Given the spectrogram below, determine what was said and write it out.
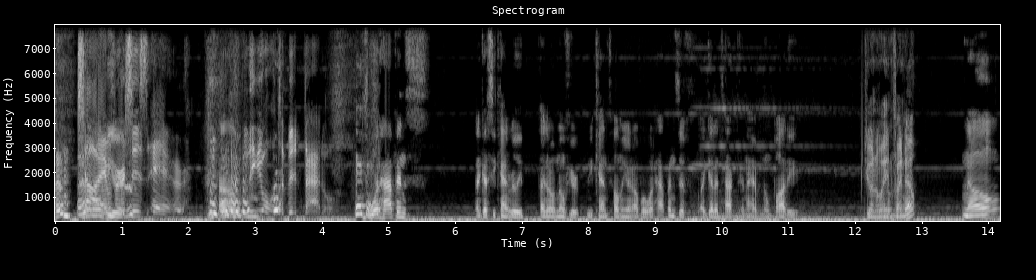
I don't Time versus air. Um, The ultimate battle. so what happens? I guess you can't really. I don't know if you're. You can't tell me or not. But what happens if I get attacked and I have no body? Do you want to wait and find know. out? No.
